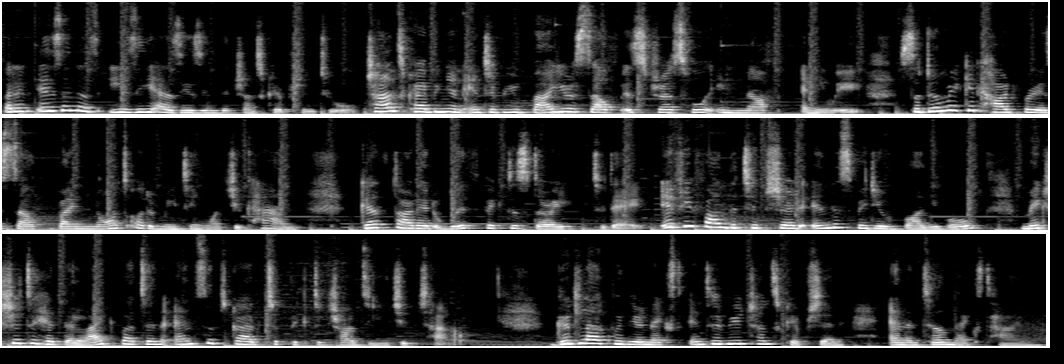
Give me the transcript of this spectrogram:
but it isn't as easy as using the transcription tool. Transcribing an interview by yourself is stressful enough anyway, so don't make it hard for yourself by not automating what you can. Get started with Piktostory today. If you found the tips shared in this video valuable, make sure to hit the like button and subscribe to Piktochart YouTube channel. Good luck with your next interview transcription, and until next time.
